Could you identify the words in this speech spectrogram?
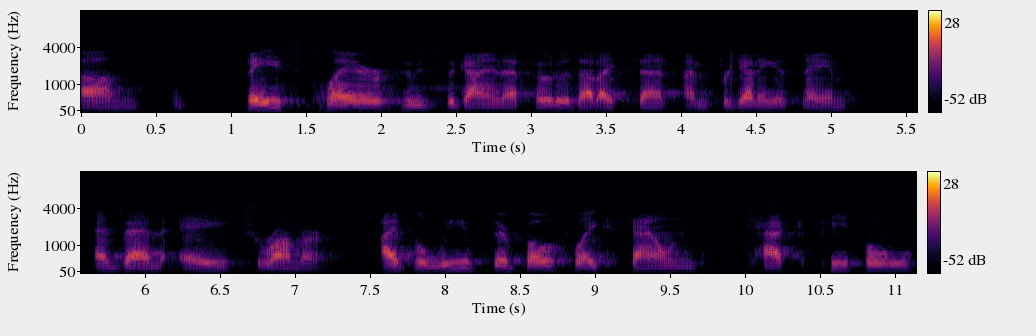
um, the bass player who's the guy in that photo that I sent. I'm forgetting his name, and then a drummer. I believe they're both like sound tech people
